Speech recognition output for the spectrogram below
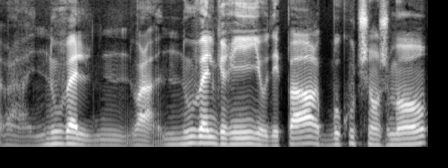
voilà, une nouvelle, voilà, nouvelle grille au départ, beaucoup de changements,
